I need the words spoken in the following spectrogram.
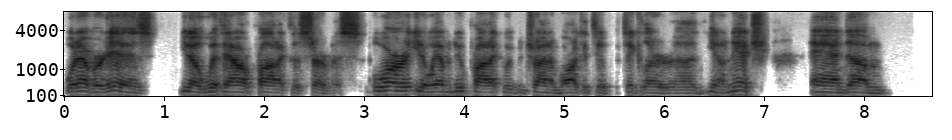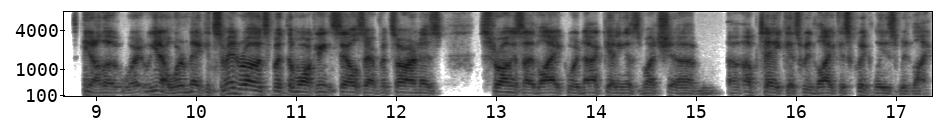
whatever it is, you know, with our product or service. Or, you know, we have a new product we've been trying to market to a particular, uh, you know, niche. And, um, you know, the, we're, you know, we're making some inroads, but the marketing sales efforts aren't as strong as I'd like. We're not getting as much um, uh, uptake as we'd like, as quickly as we'd like.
